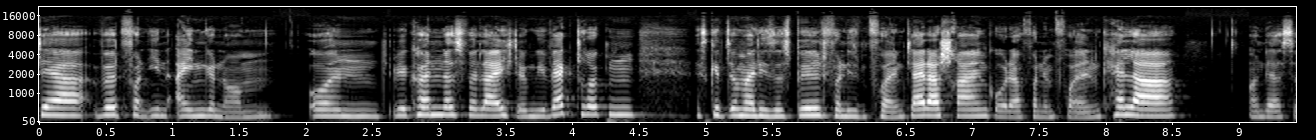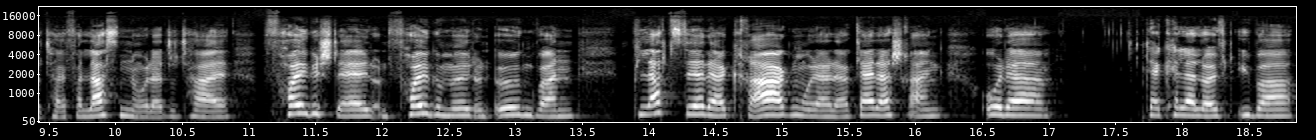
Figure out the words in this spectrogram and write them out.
der wird von ihnen eingenommen. Und wir können das vielleicht irgendwie wegdrücken. Es gibt immer dieses Bild von diesem vollen Kleiderschrank oder von dem vollen Keller. Und der ist total verlassen oder total vollgestellt und vollgemüllt und irgendwann platzt dir der Kragen oder der Kleiderschrank oder der Keller läuft über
